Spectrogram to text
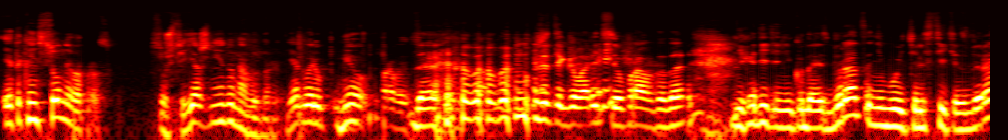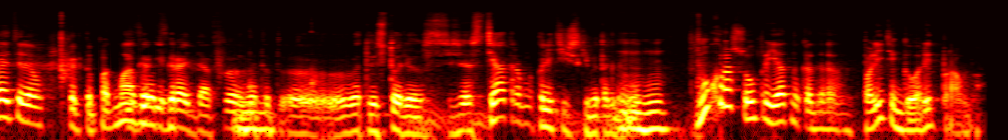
это конституционный вопрос. Слушайте, я же не иду на выборы. Я говорю, имею право. Да, вы можете говорить всю правду, да? Не хотите никуда избираться, не будете льстить избирателям, как-то подмазываться. Играть, да, в, в, этот, э, в эту историю с, с театром политическим и так далее. Угу. Ну, хорошо, приятно, когда политик говорит правду.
